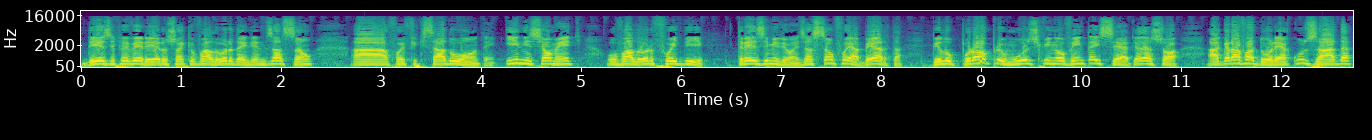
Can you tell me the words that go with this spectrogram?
desde fevereiro, só que o valor da indenização ah, foi fixado ontem. Inicialmente, o valor foi de 13 milhões. A ação foi aberta pelo próprio músico em 97. Olha só, a gravadora é acusada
